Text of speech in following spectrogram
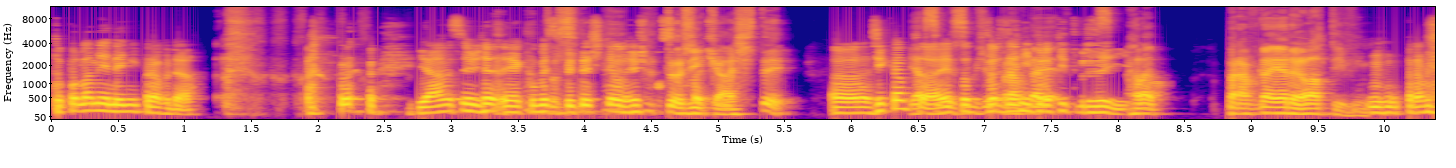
To podle mě není pravda. já myslím, že jakoby To si- zbytečně lžeš To říkáš ty. Uh, říkám to, si je myslím, to tvrzení proti tvrzení. Hele, no. pravda je relativní. Mhm, Pravda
